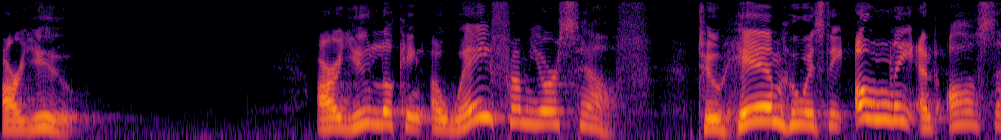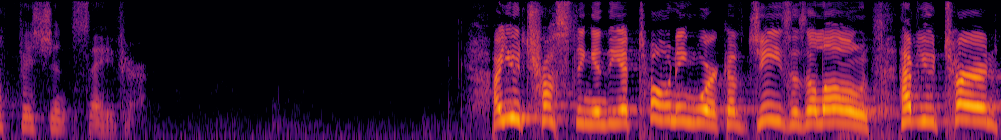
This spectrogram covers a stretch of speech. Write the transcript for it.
are you? Are you looking away from yourself to Him who is the only and all sufficient Savior? Are you trusting in the atoning work of Jesus alone? Have you turned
